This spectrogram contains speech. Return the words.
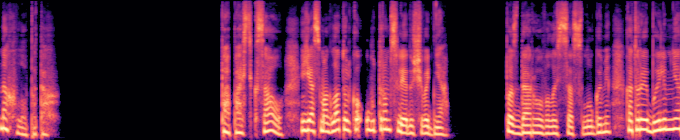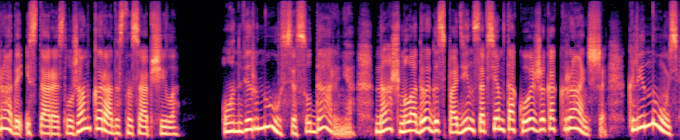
на хлопотах. Попасть к Сау я смогла только утром следующего дня поздоровалась со слугами, которые были мне рады, и старая служанка радостно сообщила. «Он вернулся, сударыня. Наш молодой господин совсем такой же, как раньше. Клянусь,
